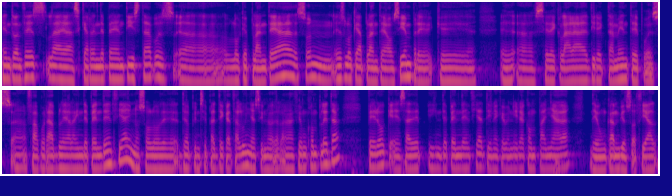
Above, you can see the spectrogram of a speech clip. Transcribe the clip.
Entonces, la izquierda independentista, pues uh, lo que plantea son, es lo que ha planteado siempre, que uh, se declara directamente pues, favorable a la independencia, y no solo de, del Principat de Cataluña, sino de la nación completa, pero que esa independencia tiene que venir acompañada de un cambio social,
